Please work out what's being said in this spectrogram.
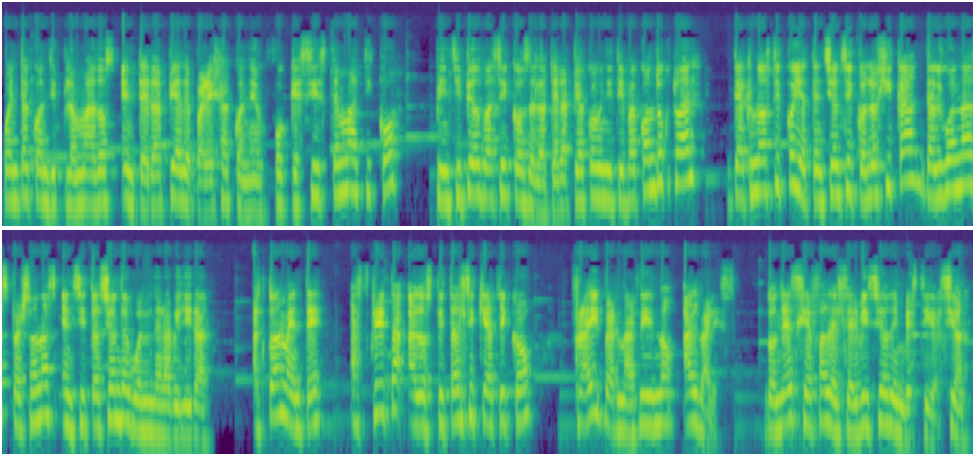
cuenta con diplomados en terapia de pareja con enfoque sistemático, principios básicos de la terapia cognitiva conductual diagnóstico y atención psicológica de algunas personas en situación de vulnerabilidad. Actualmente, adscrita al Hospital Psiquiátrico Fray Bernardino Álvarez, donde es jefa del servicio de investigación.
